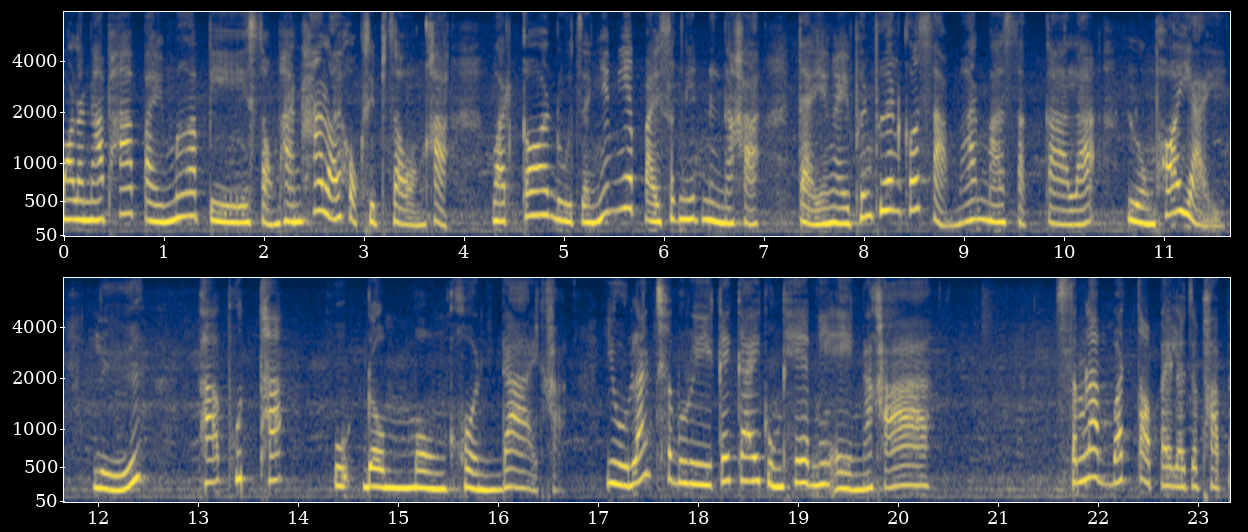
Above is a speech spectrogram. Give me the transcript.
มรณภาพไปเมื่อปี 2562 ค่ะ วัดก็ดูจะเงียบๆไปสักนิดนึงนะคะ แต่ยังไงเพื่อนๆก็สามารถมาสักการะหลวงพ่อใหญ่ หรือพระพุทธอุดมมงคลได้ค่ะ อยู่ราชบุรีใกล้ๆ กรุงเทพนี่เองนะคะสำหรับวัดต่อไปเราจะพาไป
